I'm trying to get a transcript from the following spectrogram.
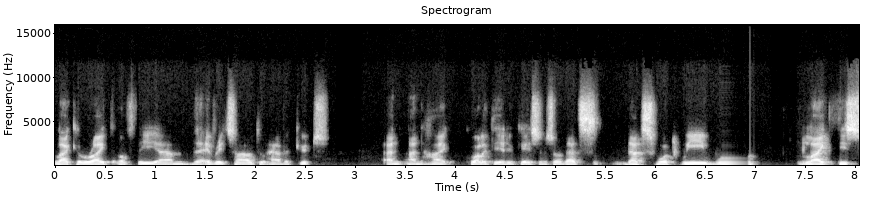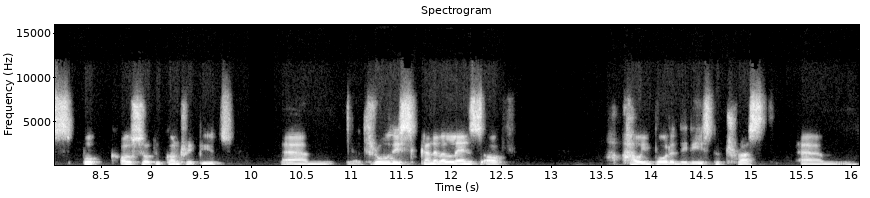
like a right of the um, the every child to have a good and, and high quality education. So that's that's what we would like this book also to contribute um, through this kind of a lens of how important it is to trust um,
